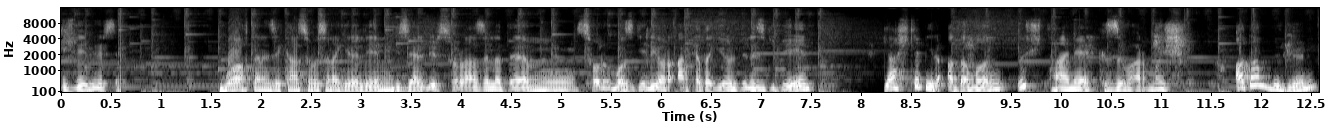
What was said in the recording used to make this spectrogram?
izleyebilirsiniz. Bu haftanın zeka sorusuna gelelim. Güzel bir soru hazırladım. Sorumuz geliyor. Arkada gördüğünüz gibi. Yaşlı bir adamın 3 tane kızı varmış. Adam bugün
